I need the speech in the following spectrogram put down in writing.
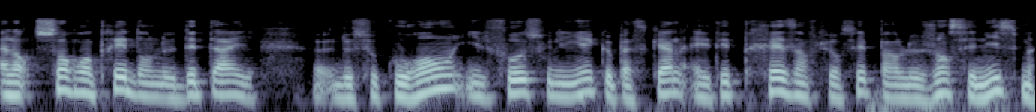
Alors, sans rentrer dans le détail euh, de ce courant, il faut souligner que Pascal a été très influencé par le jansénisme,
